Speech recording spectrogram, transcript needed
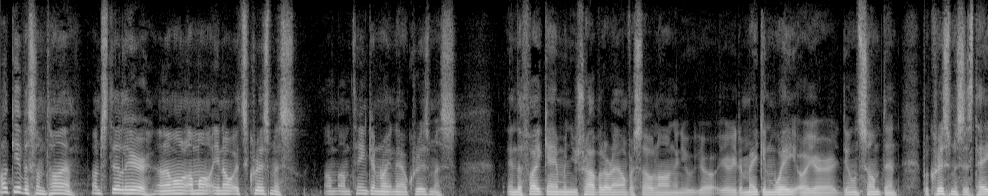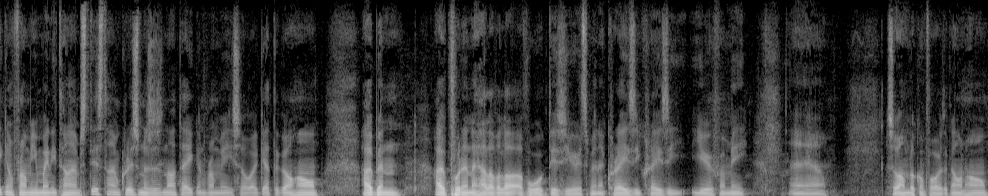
I'll give it some time. I'm still here, and I'm on, I'm on, you know, it's Christmas. I'm, I'm thinking right now, Christmas. In the fight game, when you travel around for so long and you, you're, you're either making weight or you're doing something, but Christmas is taken from you many times. This time, Christmas is not taken from me, so I get to go home. I've been, I've put in a hell of a lot of work this year. It's been a crazy, crazy year for me. So I'm looking forward to going home,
